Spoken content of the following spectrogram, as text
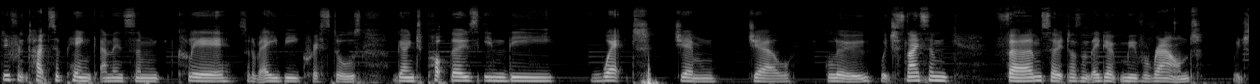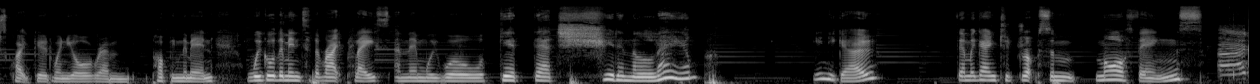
different types of pink and then some clear sort of AB crystals. I'm going to pop those in the wet gem gel glue, which is nice and firm so it doesn't they don't move around which is quite good when you're um, popping them in. Wiggle them into the right place and then we will get that shit in the lamp. In you go. Then we're going to drop some more things. Thank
